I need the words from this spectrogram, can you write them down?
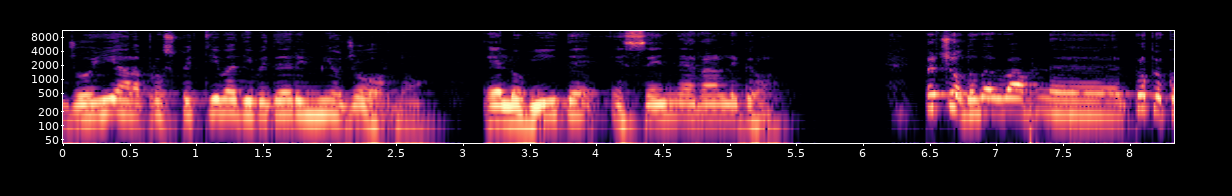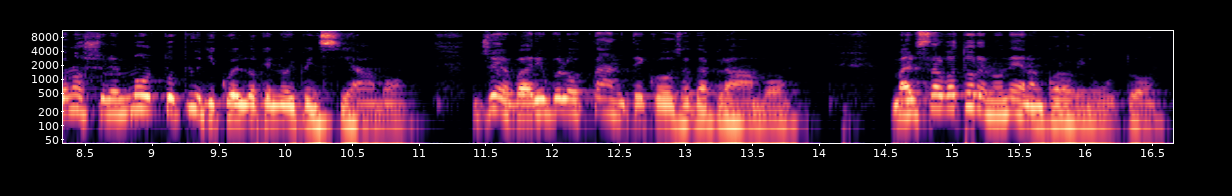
gioì alla prospettiva di vedere il mio giorno, e lo vide e se ne rallegrò. Perciò doveva eh, proprio conoscere molto più di quello che noi pensiamo. Geova rivelò tante cose ad Abramo, ma il Salvatore non era ancora venuto.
